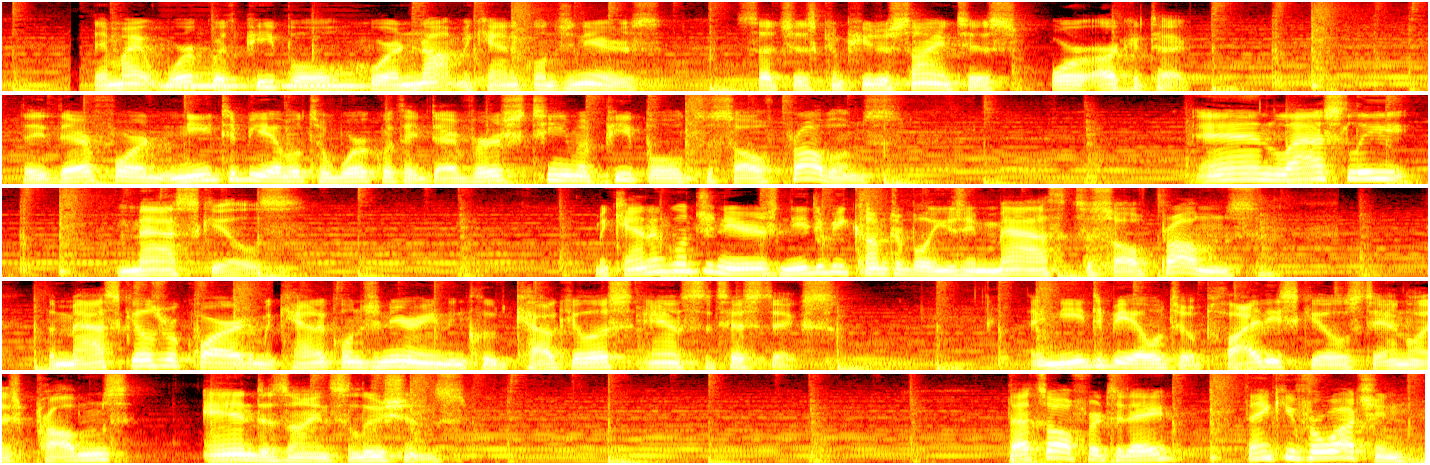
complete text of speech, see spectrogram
They might work with people who are not mechanical engineers, such as computer scientists or architects. They therefore need to be able to work with a diverse team of people to solve problems. And lastly, math skills. Mechanical engineers need to be comfortable using math to solve problems. The math skills required in mechanical engineering include calculus and statistics. They need to be able to apply these skills to analyze problems and design solutions. That's all for today. Thank you for watching.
